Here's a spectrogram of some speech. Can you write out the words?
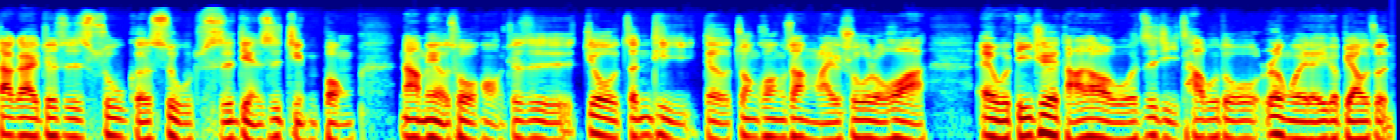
大概就是输个四五十点是紧绷，那没有错哈，就是就整体的状况上来说的话，哎，我的确达到了我自己差不多认为的一个标准。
